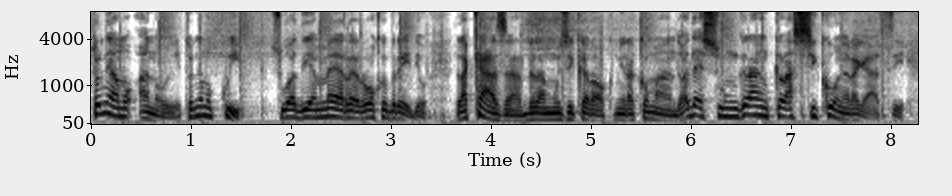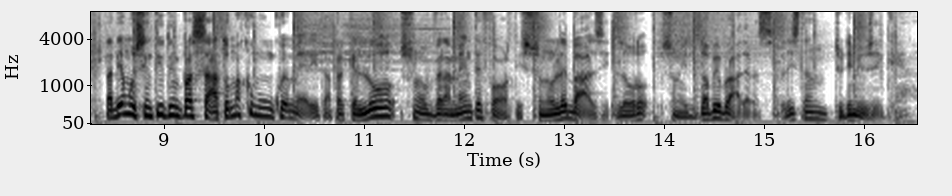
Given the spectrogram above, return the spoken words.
torniamo a noi, torniamo qui su ADMR Rock Radio, la casa della musica rock, mi raccomando. Adesso un gran classicone, ragazzi. L'abbiamo sentito in passato, ma comunque merita, perché loro sono veramente forti, sono le basi, loro sono i Dobby Brothers. Listen to the music.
